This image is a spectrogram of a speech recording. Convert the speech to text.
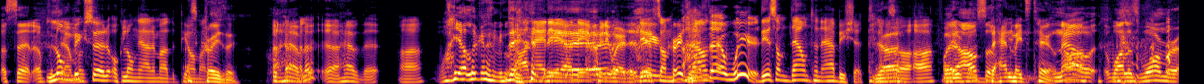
a set of. Långbyxor och långärmad pyjamas. That's crazy. I have eller? yeah, I have that. Ja. Why y'all looking at me like Ja, nej, det är, det är pretty weird. Det är som, crazy. How's that weird? det är som Downton Abbey shit. Ja. Alltså, ja. But Det är från also- The Handmaid's Tale. now uh-huh. while it's warmer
